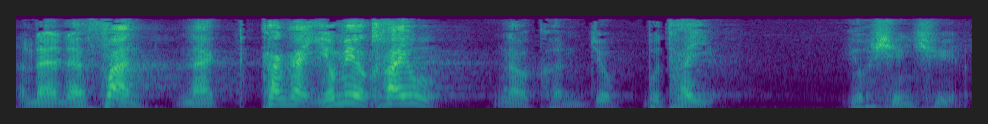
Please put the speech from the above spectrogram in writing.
来来饭，来看看有没有开悟。那可能就不太有兴趣了。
